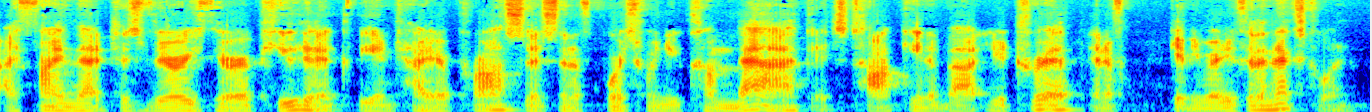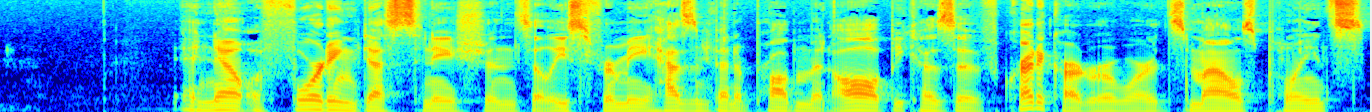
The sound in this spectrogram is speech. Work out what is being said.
I find that just very therapeutic, the entire process. And of course, when you come back, it's talking about your trip and getting ready for the next one. And now affording destinations, at least for me, hasn't been a problem at all because of credit card rewards, miles, points,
